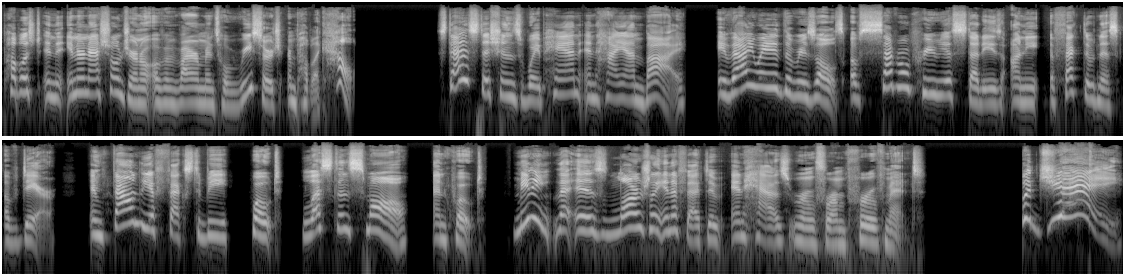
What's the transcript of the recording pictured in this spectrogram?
published in the International Journal of Environmental Research and Public Health. Statisticians Wei Pan and Haiyan Bai evaluated the results of several previous studies on the effectiveness of DARE and found the effects to be, quote, less than small, end quote, meaning that it is largely ineffective and has room for improvement. But Jay,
